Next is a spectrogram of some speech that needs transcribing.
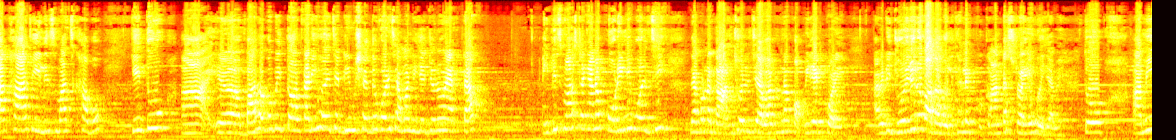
রাখা আছে, ইলিশ মাছ খাব। কিন্তু বাঁধাকপির তরকারি হয়েছে, ডিম সেদ্ধ করেছে, আমার নিজের জন্য একটা। ইলিশ মাছটা কেন করিনি বলছি, দেখো না, গান চলছে, আবার না কপিরাইট করে। আমি একটু জোরে জোরে কথা বলি তাহলে গানটা স্ট্রয়ে হয়ে যাবে। তো আমি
